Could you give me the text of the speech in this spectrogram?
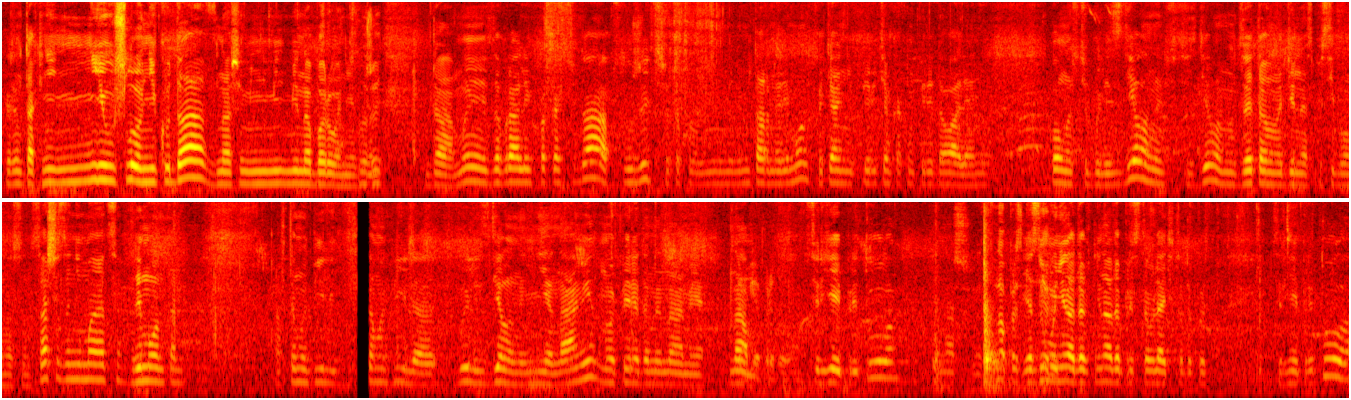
скажем так, не, не ушло никуда в нашей ми- ми- Минобороне. Обслужить. Да, мы забрали их пока сюда, обслужить, что такое элементарный ремонт, хотя они перед тем, как мы передавали, они полностью были сделаны, все сделано. За это отдельное спасибо у нас он Саша занимается ремонтом автомобилей. Автомобиля были сделаны не нами, но переданы нами нам. Сергей Притула. Наш, я думаю, не надо, не надо представлять, кто такой Сергей Притула.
